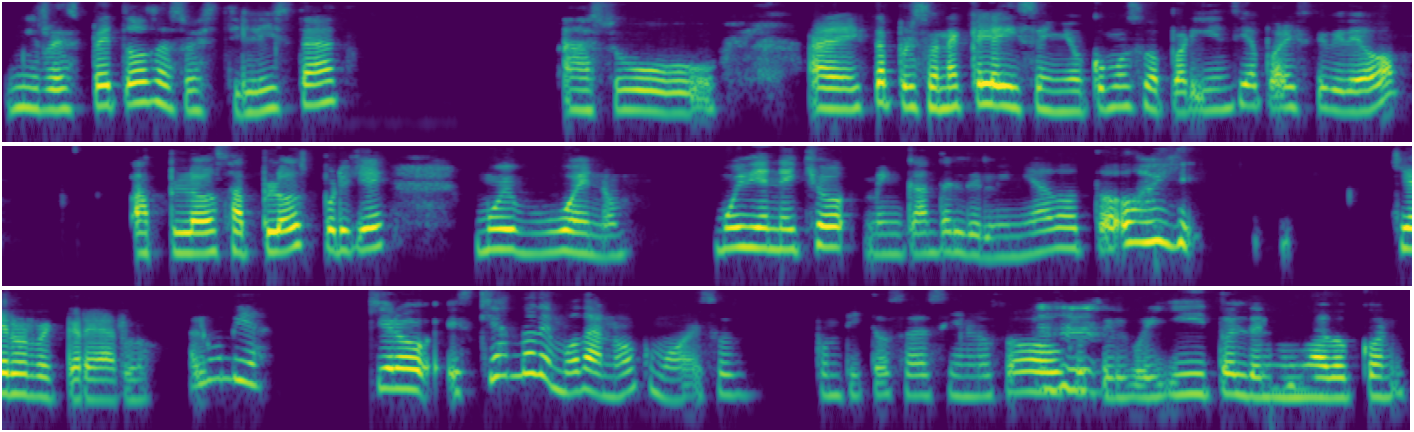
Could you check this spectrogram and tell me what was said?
mis respetos a su estilista, a su a esta persona que le diseñó como su apariencia para este video. Aplausos, aplausos, porque muy bueno, muy bien hecho, me encanta el delineado, todo y quiero recrearlo algún día. Quiero, es que anda de moda, ¿no? Como esos puntitos así en los ojos, el brillito, el delineado con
